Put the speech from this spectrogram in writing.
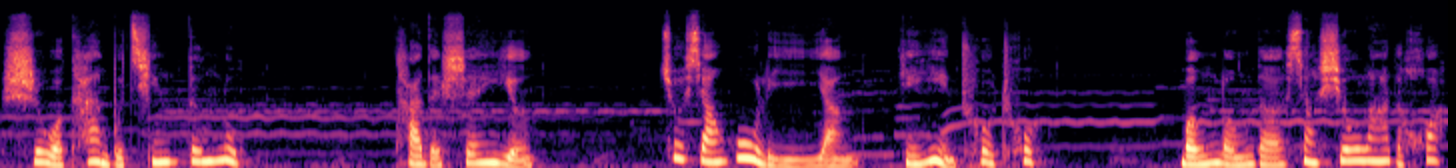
使我看不清登陆，他的身影就像雾里一样隐隐绰绰，朦胧的像修拉的画。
